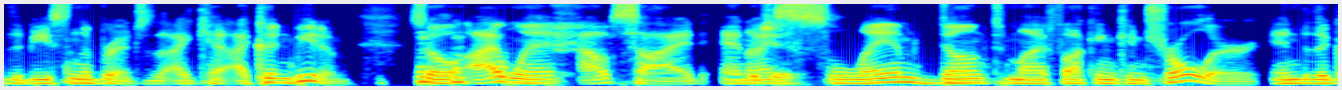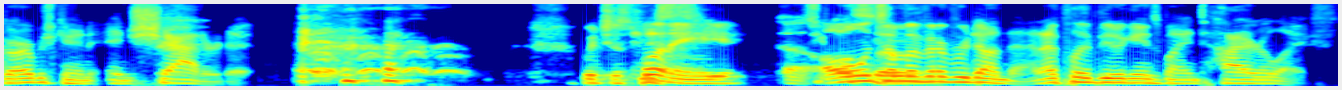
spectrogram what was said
the beast on the bridge. I ca- I couldn't beat him. So I went outside and Which I is- slam dunked my fucking controller into the garbage can and shattered it. Which is it's- funny. uh, It's the only time I've ever done that. And I played video games my entire life.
